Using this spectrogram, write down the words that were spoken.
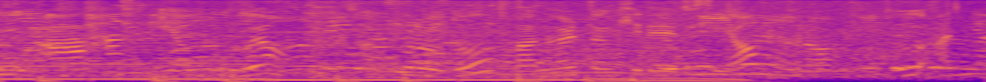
우아한이었고요. 앞으로도 많은 활동 기대해주세요. 그럼 모두 안녕!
